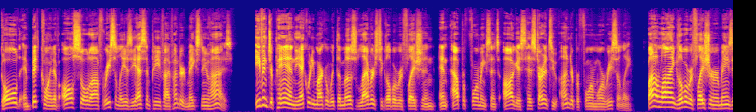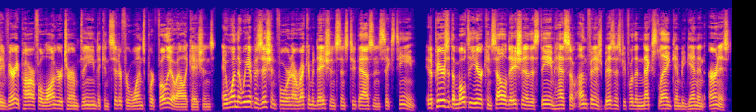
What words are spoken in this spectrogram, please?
gold, and Bitcoin have all sold off recently as the S&P 500 makes new highs. Even Japan, the equity market with the most leverage to global reflation and outperforming since August, has started to underperform more recently. Bottom line, global reflation remains a very powerful longer term theme to consider for one's portfolio allocations and one that we have positioned for in our recommendations since 2016. It appears that the multi year consolidation of this theme has some unfinished business before the next leg can begin in earnest,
